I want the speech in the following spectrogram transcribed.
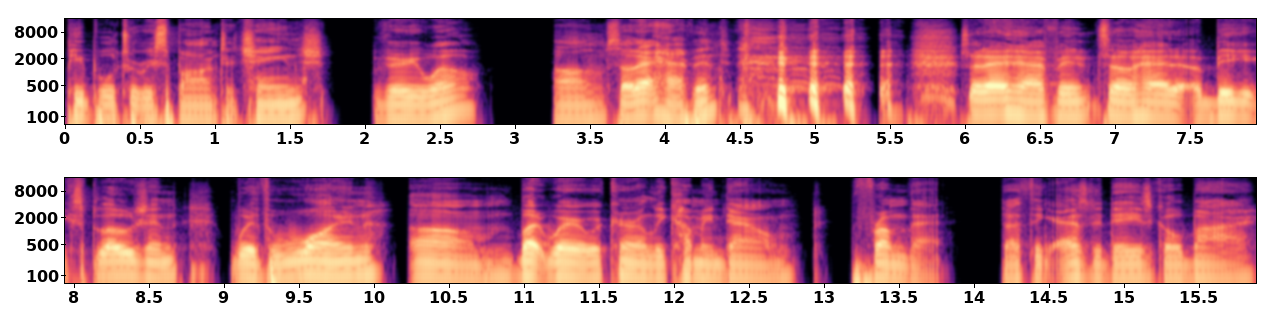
people to respond to change very well. Um, so that happened. so that happened. So had a big explosion with one, um, but where we're currently coming down from that. So I think as the days go by,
